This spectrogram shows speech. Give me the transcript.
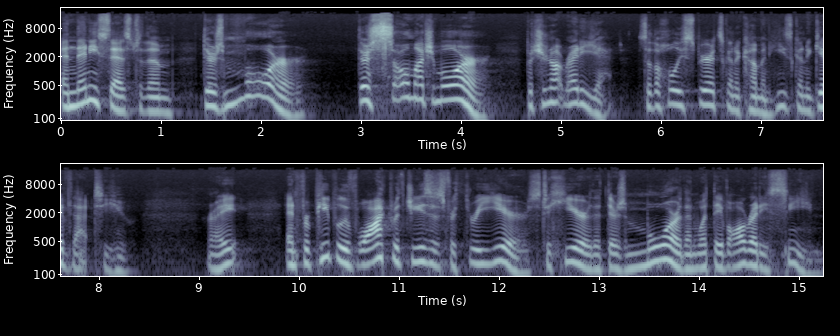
And then he says to them, There's more. There's so much more, but you're not ready yet. So the Holy Spirit's going to come and He's going to give that to you, right? and for people who've walked with Jesus for three years to hear that there's more than what they've already seen,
